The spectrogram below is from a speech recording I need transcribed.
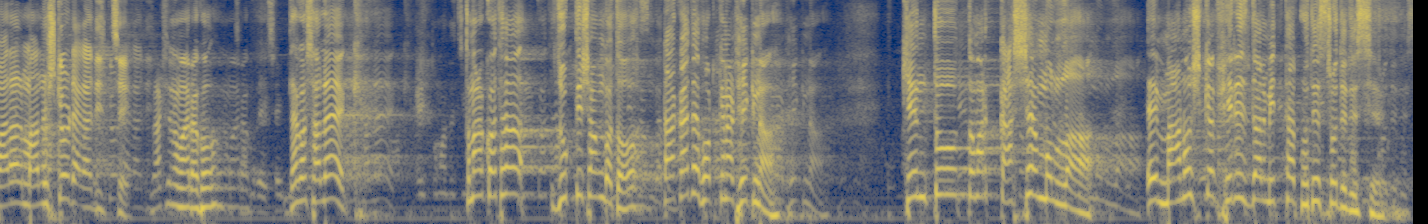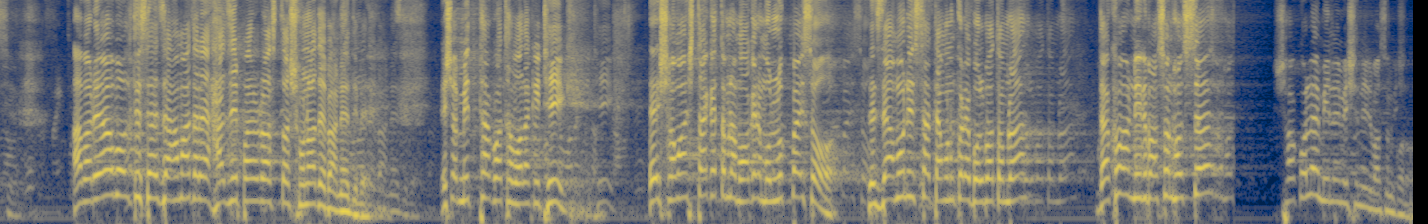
পাড়ার মানুষকেও টাকা দিচ্ছে। লাঠি নামায় রাখো। দেখো সালেক তোমার কথা যুক্তিসঙ্গত টাকাতে ভোট কেনা ঠিক না। কিন্তু তোমার কাশেম মোল্লা এই মানুষকে ফিরিজ দেওয়ার মিথ্যা প্রতিশ্রুতি দিচ্ছে। আবার এও বলতেছে যে আমাদের হাজিপাড়ার রাস্তা সোনা দিয়ে বানিয়ে দিবে। এসব মিথ্যা কথা বলা কি ঠিক? এই সমাজটাকে তোমরা মগের মূল্য পাইছো? যে যেমন ইচ্ছা তেমন করে বলবা তোমরা। দেখো, নির্বাচন হচ্ছে। সকলে মিলেমিশে নির্বাচন করো।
